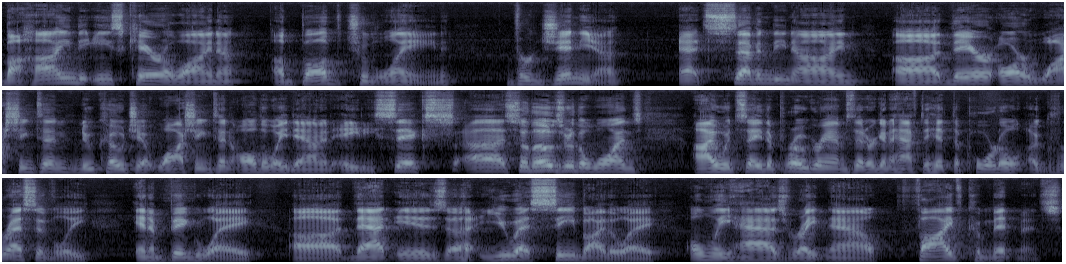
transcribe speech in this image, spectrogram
behind East Carolina, above Tulane. Virginia at 79. Uh, there are Washington, new coach at Washington, all the way down at 86. Uh, so those are the ones I would say the programs that are going to have to hit the portal aggressively in a big way. Uh, that is USC, uh, by the way, only has right now five commitments.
